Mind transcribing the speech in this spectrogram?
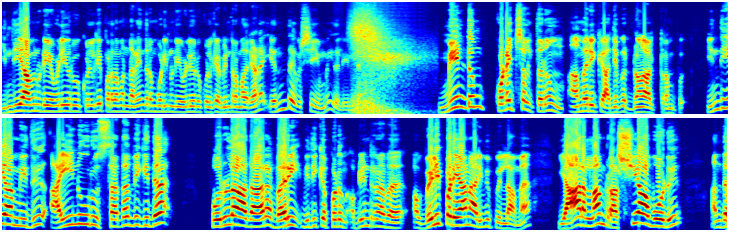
இந்தியாவினுடைய வெளியுறவு கொள்கை பிரதமர் நரேந்திர மோடியினுடைய வெளியுறவு கொள்கை அப்படின்ற மாதிரியான எந்த விஷயமும் இதில் இல்லை. மீண்டும் குடைச்சல் தரும் அமெரிக்க அதிபர் டொனால்ட் ட்ரம்ப். இந்தியா மீது ஐநூறு சதவிகித பொருளாதார வரி விதிக்கப்படும் அப்படின்ற வெளிப்படையான அறிவிப்பு இல்லாம யாரெல்லாம் ரஷ்யாவோடு அந்த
